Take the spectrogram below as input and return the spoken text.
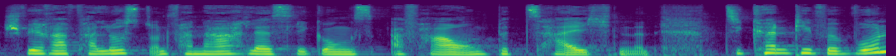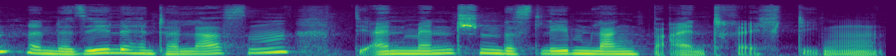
schwerer Verlust und Vernachlässigungserfahrung bezeichnet. Sie können tiefe Wunden in der Seele hinterlassen, die einen Menschen das Leben lang beeinträchtigen.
